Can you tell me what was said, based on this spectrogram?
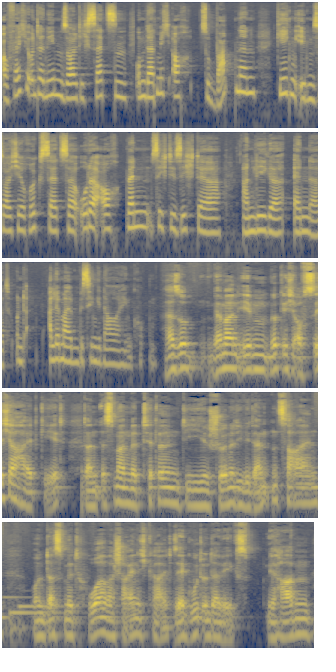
auf welche Unternehmen sollte ich setzen, um dann mich auch zu wappnen gegen eben solche Rücksetzer oder auch wenn sich die Sicht der Anleger ändert und alle mal ein bisschen genauer hingucken. Also, wenn man eben wirklich auf Sicherheit geht, dann ist man mit Titeln, die schöne Dividenden zahlen und das mit hoher Wahrscheinlichkeit sehr gut unterwegs. Wir haben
